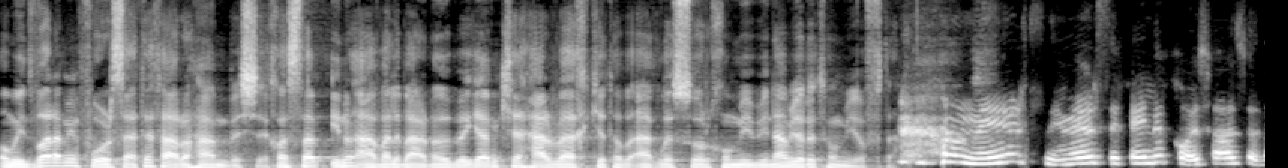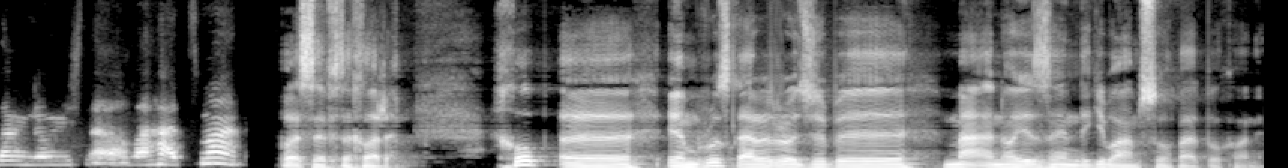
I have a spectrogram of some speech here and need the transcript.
امیدوارم این فرصت فراهم بشه. خواستم اینو اول برنامه بگم که هر وقت کتاب عقل سرخو می‌بینم یاد تو میفتم مرسی مرسی. خیلی خوشحال شدم این رو میشنوم و حتما باعث افتخاره. خب امروز قرار راجع به معنای زندگی با هم صحبت بکنیم.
